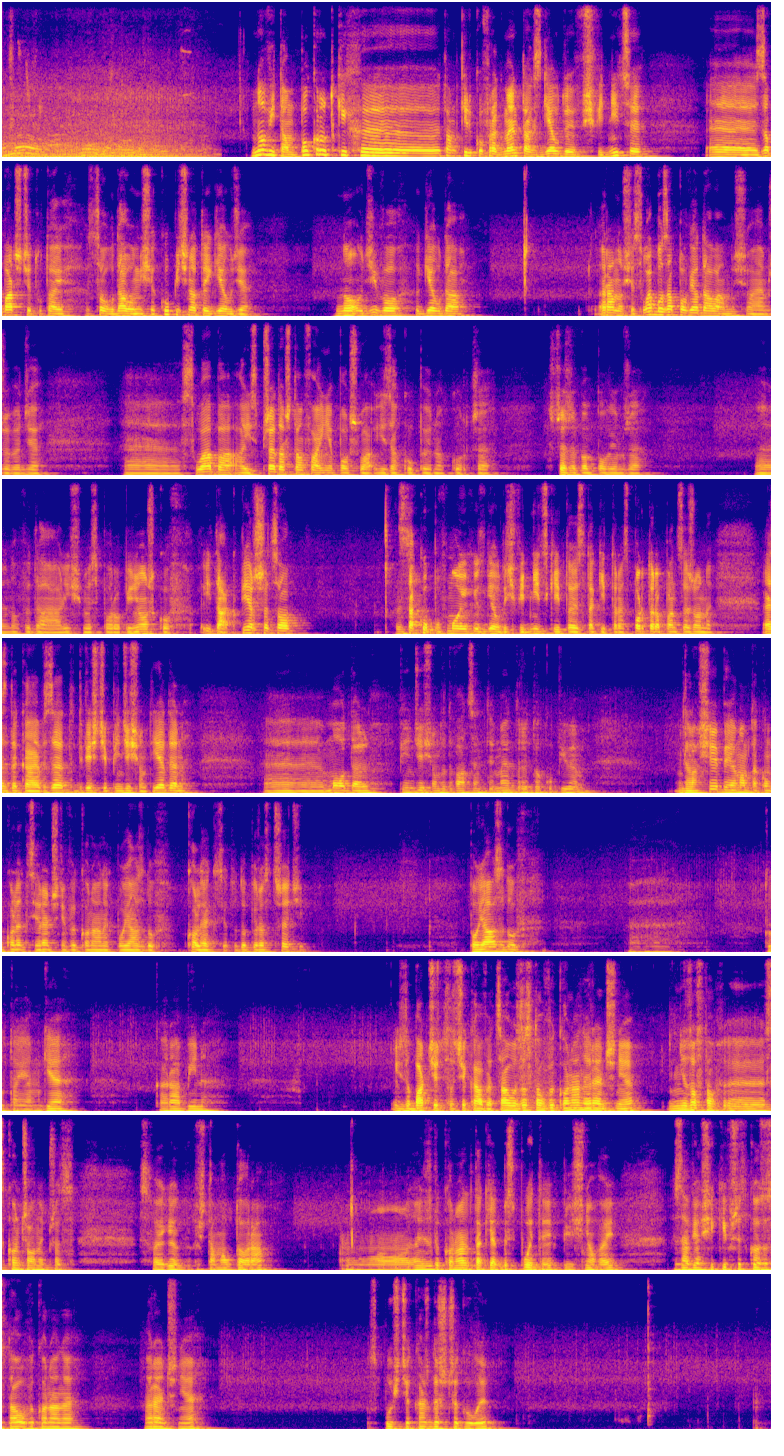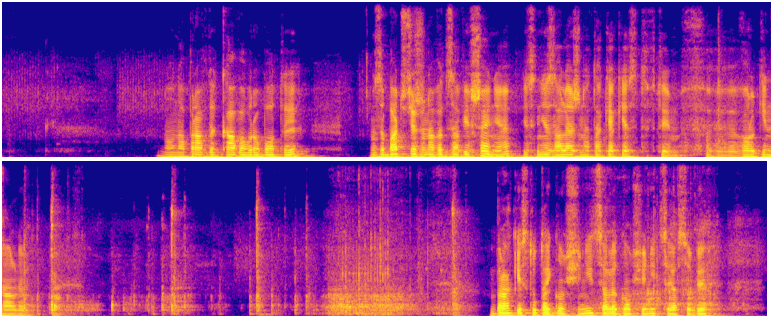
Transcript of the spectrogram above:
No witam. Po krótkich e, tam kilku fragmentach z giełdy w Świdnicy. E, zobaczcie tutaj, co udało mi się kupić na tej giełdzie. No o dziwo, giełda rano się słabo zapowiadała. Myślałem, że będzie e, słaba, a i sprzedaż tam fajnie poszła i zakupy, no kurczę, szczerze Wam powiem, że no wydaliśmy sporo pieniążków. I tak, pierwsze co, zakupów moich z giełdy świdnickiej to jest taki transporter opancerzony SDKFZ 251 e, model 52 cm to kupiłem dla siebie. Ja mam taką kolekcję ręcznie wykonanych pojazdów. Kolekcję to dopiero z trzeci pojazdów. E, tutaj MG, karabin. I zobaczcie co ciekawe, cały został wykonany ręcznie, nie został e, skończony przez swojego jakiegoś tam autora. No, jest wykonany tak jakby z płyty pilśniowej. Zawiasiki, wszystko zostało wykonane ręcznie. Spójrzcie każde szczegóły. No naprawdę kawał roboty. Zobaczcie, że nawet zawieszenie jest niezależne, tak jak jest w tym, w, w oryginalnym. Brak jest tutaj gąsienicy, ale gąsienicę ja sobie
